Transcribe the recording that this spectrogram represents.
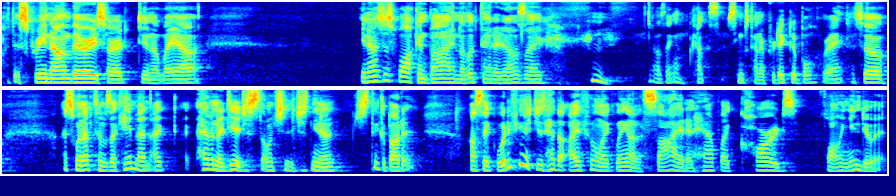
put the screen on there, he started doing a layout. You know, I was just walking by, and I looked at it, and I was like, hmm. I was like, hmm, kind of, seems kind of predictable, right? And so I just went up to him, I was like, hey man, I have an idea, just I want you to just, you know, just think about it. I was like, what if you just had the iPhone like laying on the side and have like cards falling into it?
